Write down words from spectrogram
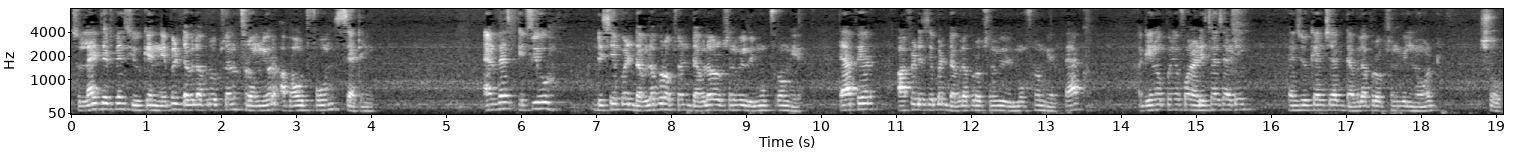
So like that friends you can enable developer option from your about phone setting and when if you disable developer option developer option will remove from here. Tap here. After disable developer option will remove from here. Back. Again open your phone. Additional setting. As you can check developer option will not show.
